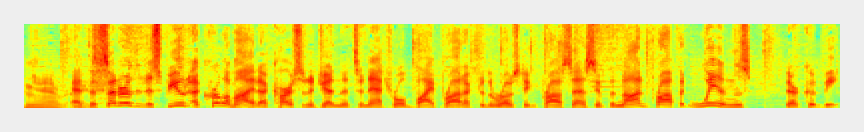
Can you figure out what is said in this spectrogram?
Yeah, right. At the center of the dispute, acrylamide, a carcinogen that's a natural byproduct of the roasting process. If the nonprofit wins, there could be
